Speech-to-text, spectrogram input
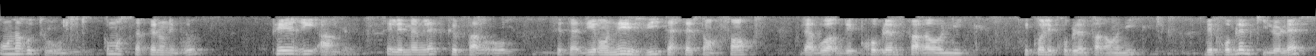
On la retourne. Comment ça s'appelle en hébreu? Péria. C'est les mêmes lettres que paro. C'est-à-dire on évite à cet enfant d'avoir des problèmes pharaoniques. C'est quoi les problèmes pharaoniques? Des problèmes qui le laissent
